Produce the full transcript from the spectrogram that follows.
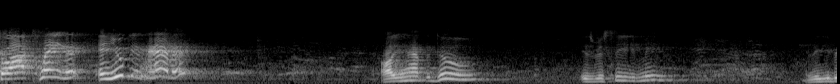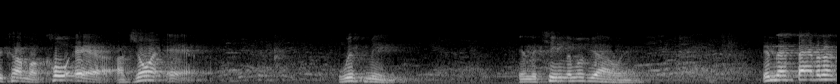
So I claim it, and you can have it. All you have to do is receive me. And then you become a co-heir, a joint heir with me in the kingdom of Yahweh. Isn't that fabulous?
